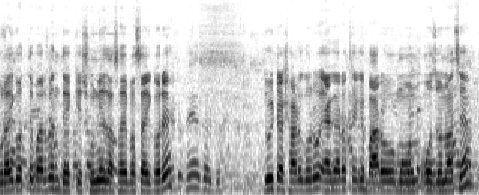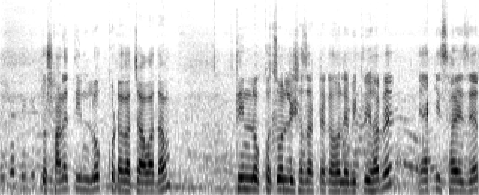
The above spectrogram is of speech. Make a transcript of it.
ক্রয় করতে পারবেন। দেখে শুনে যাচাই বাছাই করে। দুইটা ষাড় গরু, এগারো থেকে বারো মন ওজন আছে। তো সাড়ে তিন লক্ষ টাকা চাওয়া দাম। তিন লক্ষ চল্লিশ হাজার টাকা হলে বিক্রি হবে। একই সাইজের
